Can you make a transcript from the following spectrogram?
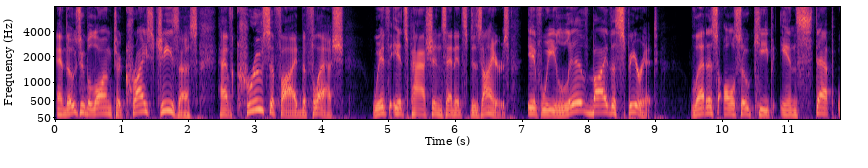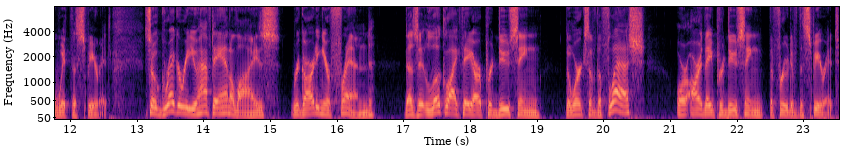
And those who belong to Christ Jesus have crucified the flesh with its passions and its desires. If we live by the Spirit, let us also keep in step with the Spirit. So, Gregory, you have to analyze regarding your friend does it look like they are producing the works of the flesh or are they producing the fruit of the Spirit?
